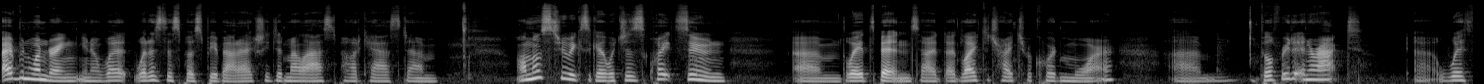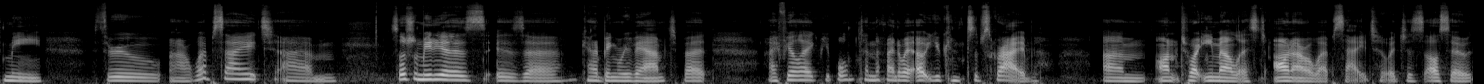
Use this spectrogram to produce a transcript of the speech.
I've been wondering, you know, what what is this supposed to be about? I actually did my last podcast um, almost two weeks ago, which is quite soon um, the way it's been. So I'd, I'd, like to try to record more. Um, feel free to interact uh, with me through our website. Um, social media is, is uh, kind of being revamped, but I feel like people tend to find a way. Oh, you can subscribe um, on to our email list on our website, which is also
